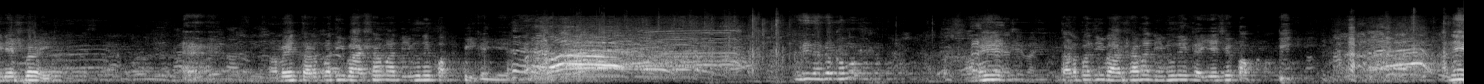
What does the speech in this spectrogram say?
જિગ્નેશભાઈ અમે તળપદી ભાષામાં દીવને પપ્પી કહીએ. અમે તળપદી ભાષામાં દીનુને કહીએ છીએ પપ્પી. અને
